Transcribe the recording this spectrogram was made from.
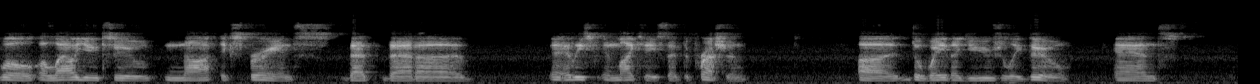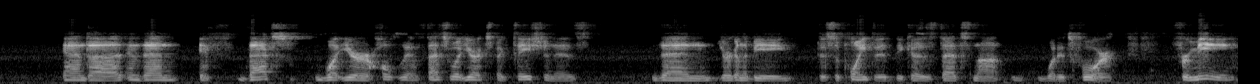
will allow you to not experience that that uh, at least in my case that depression uh, the way that you usually do. And and uh, and then if that's what your hope if that's what your expectation is then you're going to be disappointed because that's not what it's for for me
